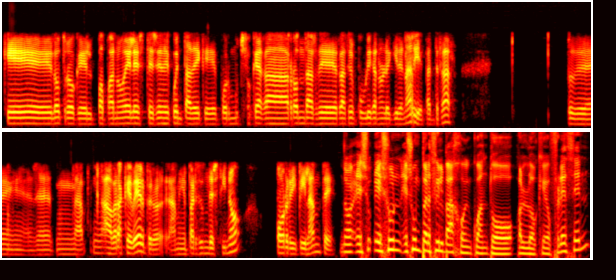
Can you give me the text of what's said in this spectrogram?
que el otro, que el Papá Noel este se dé cuenta de que por mucho que haga rondas de relación pública no le quiere nadie para entrenar. Entonces, eh, habrá que ver, pero a mí me parece un destino horripilante. No, es, es, un, es un perfil bajo en cuanto a lo que ofrecen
